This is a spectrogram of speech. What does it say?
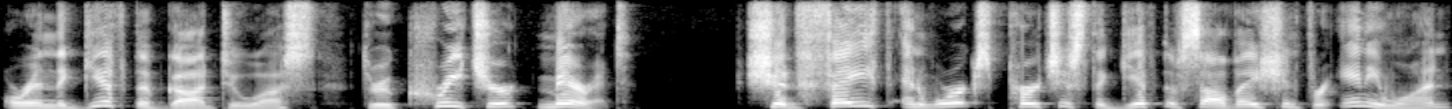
or in the gift of God to us through creature merit. Should faith and works purchase the gift of salvation for anyone,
